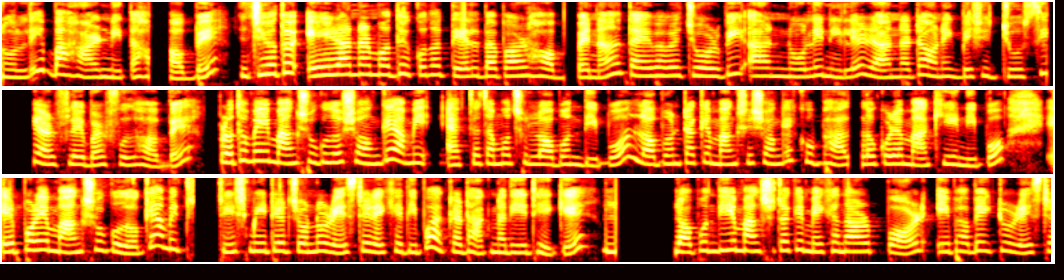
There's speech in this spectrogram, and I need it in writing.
নল্লি বা হাড় নিতে হবে। যেহেতু এই রান্নার মধ্যে কোনো তেল ব্যবহার হবে না, তাই এভাবে চর্বি আর নলি নিলে রান্নাটা অনেক বেশি জুসি আর ফ্লেভারফুল হবে। প্রথমে এই মাংসগুলোর সঙ্গে আমি একটা চামচ লবণ দিব। লবণটাকে মাংসের সঙ্গে খুব ভালো করে মাখিয়ে নিব। এরপরে মাংসগুলোকে আমি ত্রিশ মিনিটের জন্য রেস্টে রেখে দিব একটা ঢাকনা দিয়ে ঢেকে। লবণ দিয়ে মাংসটাকে মেখে নেওয়ার পর এভাবে একটু রেস্টে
